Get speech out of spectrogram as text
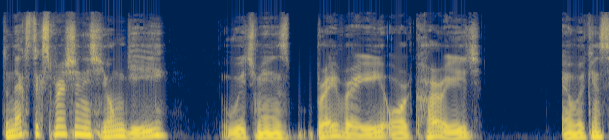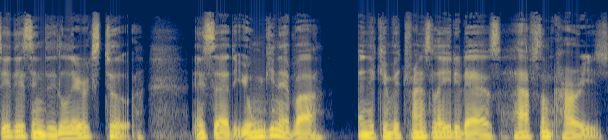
The next expression is 용기, which means bravery or courage. And we can see this in the lyrics too. It said 용기 내봐, and it can be translated as have some courage.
